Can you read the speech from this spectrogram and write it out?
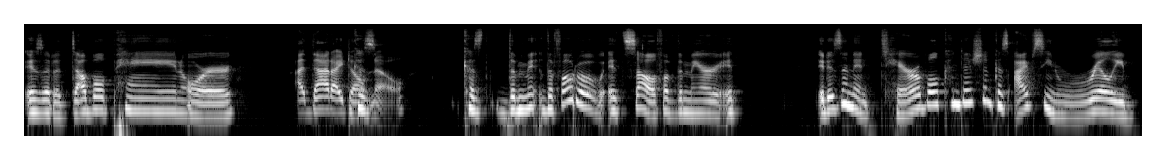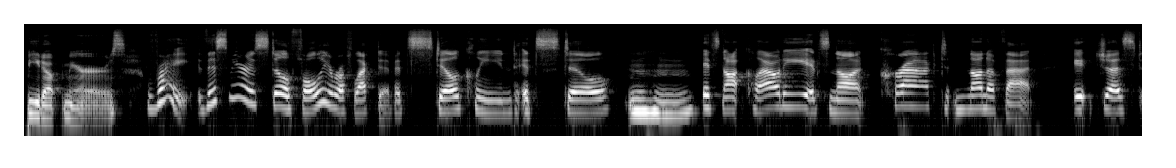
is it a double pane or Uh, that I don't know. because the the photo itself of the mirror it it isn't in terrible condition because i've seen really beat up mirrors Right. This mirror is still fully reflective. It's still cleaned. It's still mm-hmm it's not cloudy, it's not cracked, none of that. It just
